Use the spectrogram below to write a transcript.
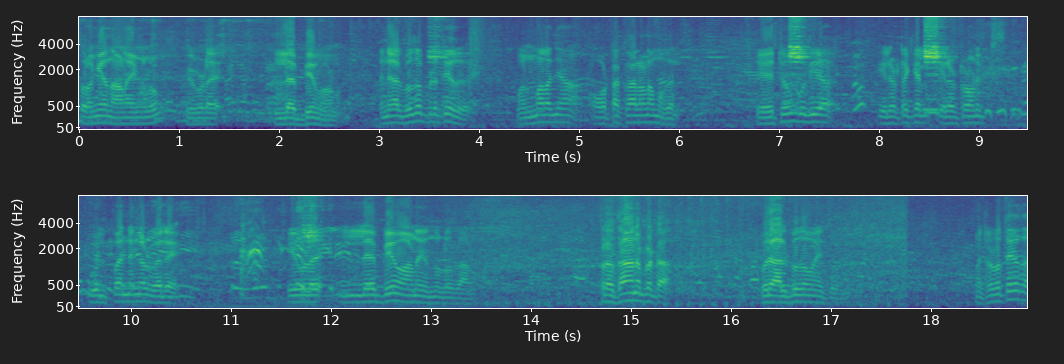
തുടങ്ങിയ നാണയങ്ങളും ഇവിടെ ലഭ്യമാണ്. എന്നെ അത്ഭുതപ്പെടുത്തിയത് മൺമറഞ്ഞ ഓട്ടക്കാലണ മുതൽ ഏറ്റവും പുതിയ ഇലക്ട്രിക്കൽ ഇലക്ട്രോണിക്സ് ഉൽപ്പന്നങ്ങൾ വരെ ഇവിടെ ലഭ്യമാണ് എന്നുള്ളതാണ് പ്രധാനപ്പെട്ട ഒരു അത്ഭുതമായി തോന്നി മറ്റൊരു പ്രത്യേകത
